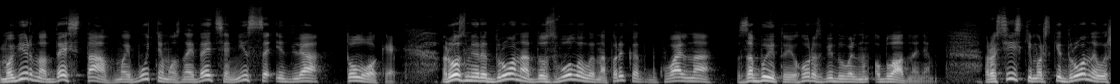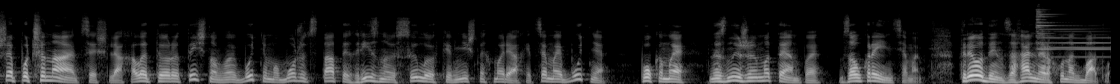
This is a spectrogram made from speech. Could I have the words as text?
Ймовірно, десь там в майбутньому знайдеться місце і для толоки. Розміри дрона дозволили, наприклад, буквально забито його розвідувальним обладнанням. Російські морські дрони лише починають цей шлях, але теоретично в майбутньому можуть стати грізною силою в північних морях. І це майбутнє, поки ми не знижуємо темпи за українцями. 3-1 загальний рахунок батла.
